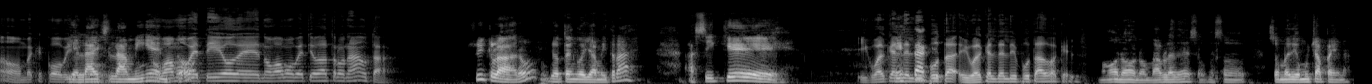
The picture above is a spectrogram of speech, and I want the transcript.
No, hombre, que COVID. y el aislamiento. Nos vamos vestidos de, nos vamos vestidos de astronauta. Sí, claro, yo tengo ya mi traje. Así que, Igual que el del diputado, igual que el del diputado aquel. no, no, no me hable de eso, que eso, eso me dio mucha pena.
